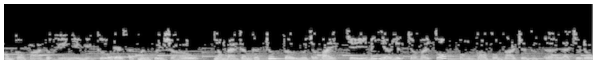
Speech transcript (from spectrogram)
không cần phải thực hiện nhiều nghiên cứu để xác minh quyền sở hữu. Nhận bản cam kết trước từ người cho vay, chỉ biết giao dịch cho vay tốt vẫn còn tồn tại trên thực tế là chưa đủ.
